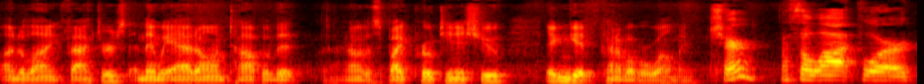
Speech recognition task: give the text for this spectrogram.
underlying factors and then we add on top of it kind of the spike protein issue, it can get kind of overwhelming. Sure. That's a lot for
